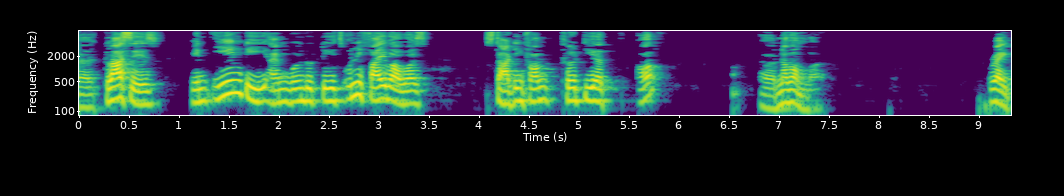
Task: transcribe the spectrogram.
uh, classes. In ENT, I'm going to teach only 5 hours starting from 30th of uh, November. Right.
